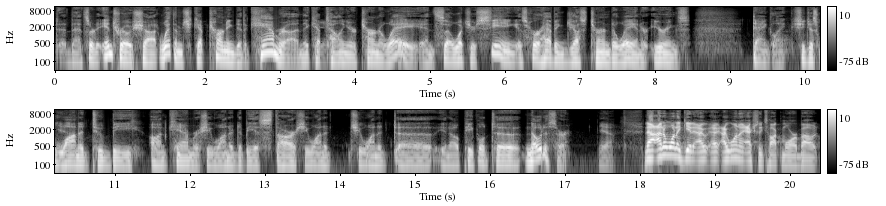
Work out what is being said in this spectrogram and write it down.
that sort of intro shot with him. She kept turning to the camera, and they kept telling her turn away. And so what you're seeing is her having just turned away, and her earrings dangling. She just wanted to be on camera. She wanted to be a star. She wanted she wanted uh, you know people to notice her. Yeah. Now I don't want to get. I, I- want to actually talk more about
